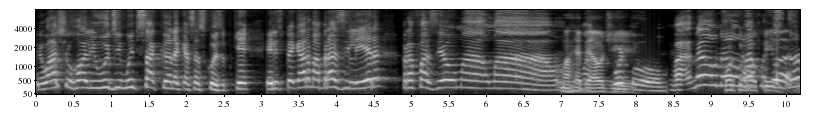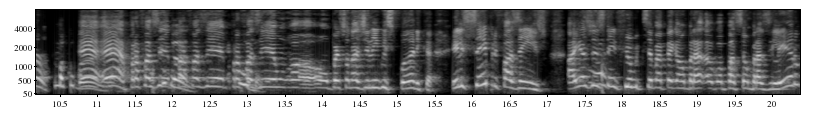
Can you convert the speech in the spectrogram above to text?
Eu acho Hollywood muito sacana com essas coisas, porque eles pegaram uma brasileira para fazer uma uma, uma rebelde. Porto, uma, não, não, Porto não é por isso não. Uma cubana. É, é para fazer para fazer para Cuba. fazer um, um personagem de língua hispânica. Eles sempre fazem isso. Aí às vezes tem filme que você vai pegar um ser um brasileiro,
